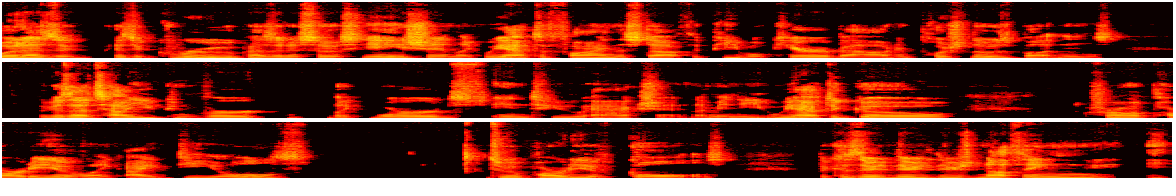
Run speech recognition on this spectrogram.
but as a as a group as an association like we have to find the stuff that people care about and push those buttons because that's how you convert like words into action. I mean we have to go from a party of like ideals to a party of goals because there, there, there's nothing you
